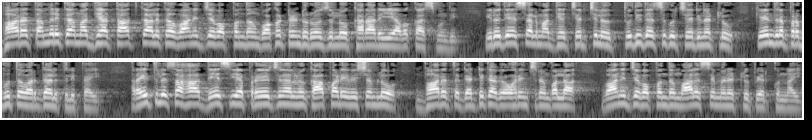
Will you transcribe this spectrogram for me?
భారత్ అమెరికా మధ్య తాత్కాలిక వాణిజ్య ఒప్పందం ఒకటి రెండు రోజుల్లో ఖరారయ్యే అవకాశం ఉంది. ఇరు దేశాల మధ్య చర్చలు తుది దశకు చేరినట్లు కేంద్ర ప్రభుత్వ వర్గాలు తెలిపాయి. రైతులు సహా దేశీయ ప్రయోజనాలను కాపాడే విషయంలో భారత్ గట్టిగా వ్యవహరించడం వల్ల వాణిజ్య ఒప్పందం ఆలస్యమైనట్లు పేర్కొన్నాయి.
